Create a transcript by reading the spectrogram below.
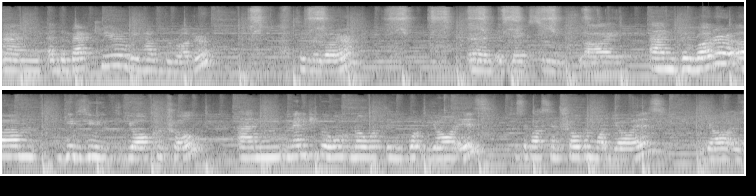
And at the back here we have the rudder, This is the rudder, and it makes you fly. and the rudder um, gives you yaw control. And many people won't know what the what yaw is. So Sebastian, show them what yaw is. Yaw is,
